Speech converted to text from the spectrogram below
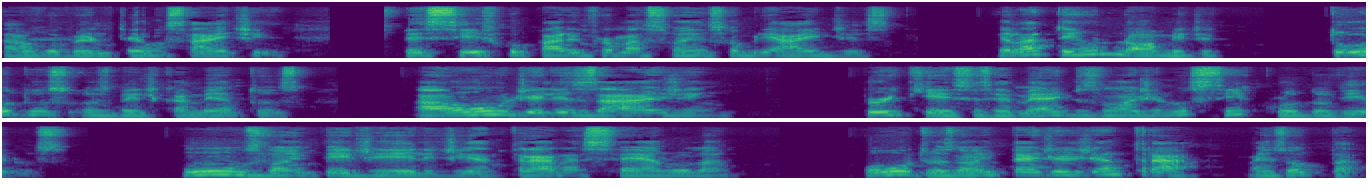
Tá? O governo tem um site específico para informações sobre AIDS. E lá tem o nome de todos os medicamentos, aonde eles agem, porque esses remédios vão agir no ciclo do vírus. Uns vão impedir ele de entrar na célula, outros não impedem ele de entrar. Mas opa,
